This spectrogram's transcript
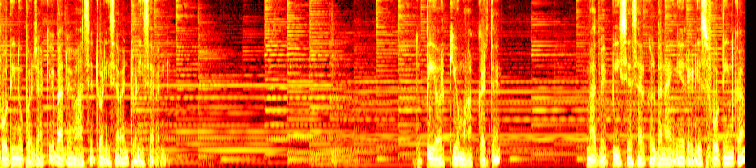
14 ऊपर जाके, बाद में वहाँ से 27 27 तो पी और क्यू मार्क करते हैं। बाद में पी से सर्कल बनाएँगे रेडियस 14 का।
